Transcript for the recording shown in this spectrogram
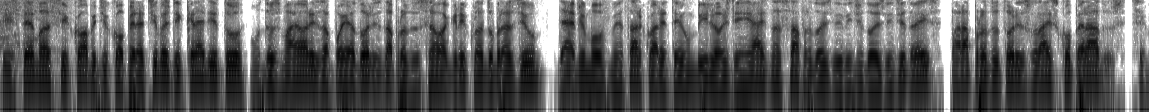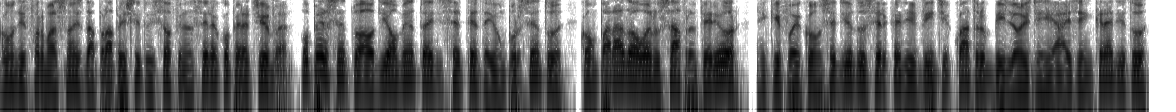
Sistema Cicobi de Cooperativas de Crédito, um dos maiores apoiadores da produção agrícola do Brasil, deve movimentar 41 bilhões de reais na safra 2022-23 para produtores rurais cooperados, segundo informações da própria instituição financeira cooperativa. O percentual de aumento é de 71% comparado ao ano safra anterior, em que foi concedido cerca de 24 bilhões de reais em crédito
